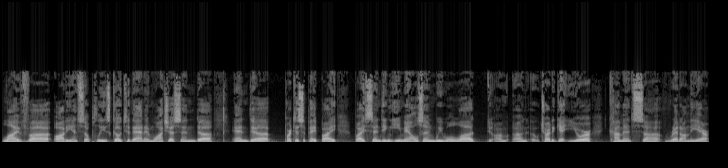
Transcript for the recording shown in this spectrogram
live uh, audience. So please go to that and watch us and uh, and uh, participate by by sending emails, and we will uh, um, uh, try to get your comments uh, read on the air.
